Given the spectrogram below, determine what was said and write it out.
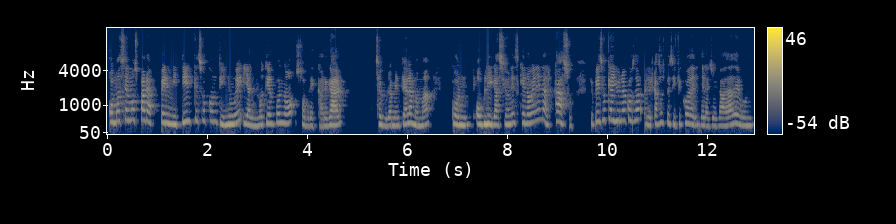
cómo hacemos para permitir que eso continúe y al mismo tiempo no sobrecargar seguramente a la mamá con obligaciones que no vienen al caso. Yo pienso que hay una cosa, en el caso específico de, la llegada de un,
